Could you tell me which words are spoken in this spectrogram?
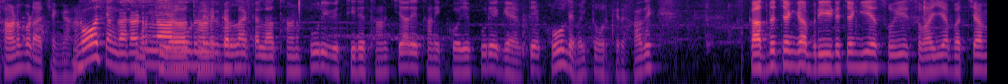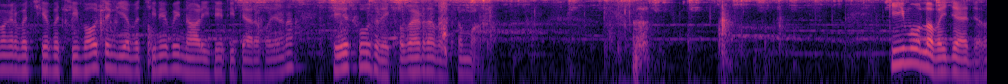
ਥਣ ਬੜਾ ਚੰਗਾ ਹਨਾ? ਬਹੁਤ ਚੰਗਾ ਡਾਕਟਰ ਨਾਲ ਵਾਲਾ ਥਣ ਕੱਲਾ। ਕੱਲਾ ਥਣ ਪੂਰੀ ਵਿੱਥੀ ਦੇ ਥਣ ਚਾਰੇ ਥਣ ਇੱਕੋ ਜੇ ਪੂਰੇ ਗੈਪ ਤੇ ਖੋਲ ਦੇ ਬਾਈ ਤੋੜ ਕੇ ਰਖਾ ਦੇ। ਕੱਦ ਚੰਗਾ ਬਰੀਡ ਚੰਗੀ ਆ ਸੂਈ ਸਵਾਈ ਆ ਬੱਚਾ ਮਗਰ ਬੱਚੀ ਆ ਬੱਚੀ ਬਹੁਤ ਚੰਗੀ ਆ ਬੱਚੀ ਨੇ ਬਈ ਨਾਲ ਹੀ ਛੇਤੀ ਤਿਆਰ ਹੋ ਜਾਣਾ। ਫੇਸ ਫੂਸ ਦੇਖੋ ਬੈਠਦਾ ਬਈ ਕਮਾ ਕੀ ਮੁੱਲ ਆ ਬਈ ਜਾਇਜ਼ ਜ਼ਿਆਦਾ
